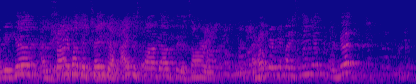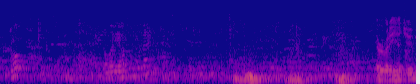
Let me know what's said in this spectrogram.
Are we good? I'm sorry about the change up. I just found out too. Sorry. I hope everybody's seen it. We're good? Cool. Nobody else in back? Everybody in, June?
